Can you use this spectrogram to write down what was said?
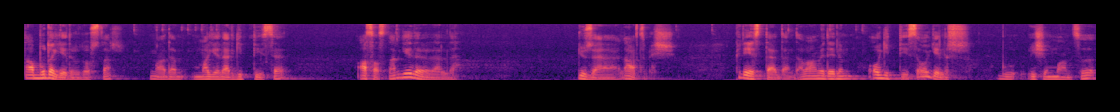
Daha bu da gelir dostlar. Madem mageler gittiyse asaslar gelir herhalde. Güzel. Artı 5. Priestlerden devam edelim. O gittiyse o gelir. Bu işin mantığı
